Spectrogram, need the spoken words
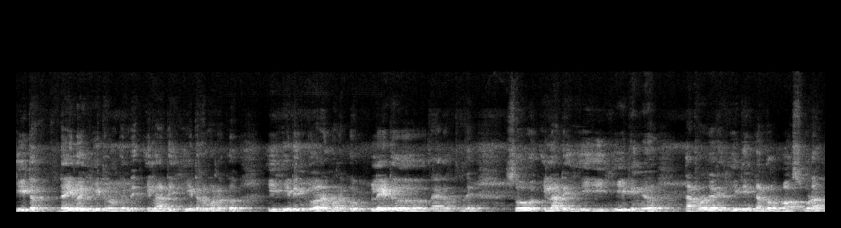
హీటర్ డైలో హీటర్ ఉంటుంది. ఇలాంటి హీటర్ మనకు ఈ హీటింగ్ ద్వారా మనకు ప్లేట్ తయారవుతుంది. సో ఇలాంటి హీ- ఈ హీటింగ్ కంట్రోల్ చేయడానికి హీటింగ్ కంట్రోల్ బాక్స్ కూడా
